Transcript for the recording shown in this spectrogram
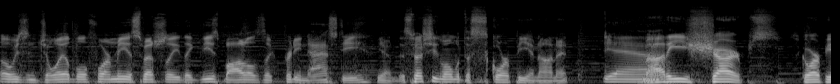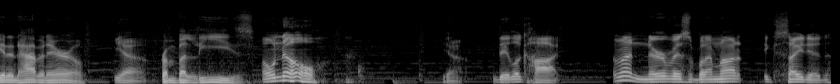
always enjoyable for me, especially like these bottles look pretty nasty. Yeah, especially the one with the scorpion on it. Yeah. Marty Sharps, Scorpion and Habanero Yeah. from Belize. Oh no. Yeah. They look hot. I'm not nervous, but I'm not excited.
